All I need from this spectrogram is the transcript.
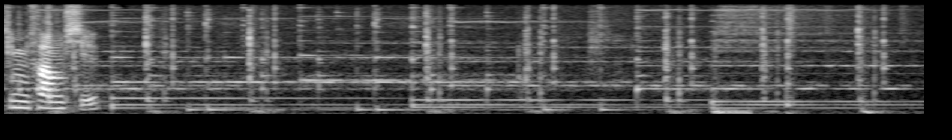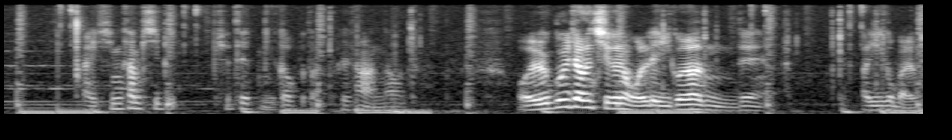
힘 30. 아니 힘 30이 최대인가 보다. 그래서 안 나온다. 얼굴 장식은 원래 이거였는데 아 이거 말고.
